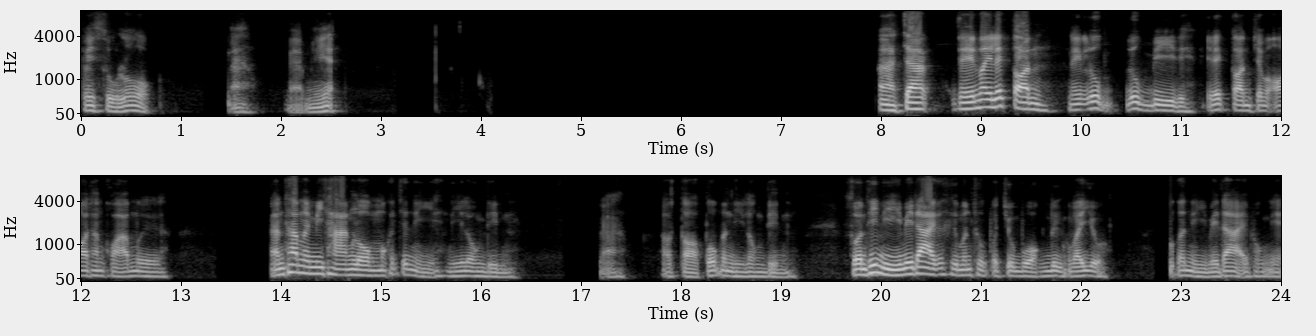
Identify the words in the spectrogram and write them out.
ไปสู่โลกนะแบบนี้อาจจะจะเห็นว่าอิเล็กตรอนในรูปรูป B ดิอิเล็กตรอนจะมาออทางขวามือนั้นถ้ามันมีทางลงมันก็จะหนีหนีลงดินนะเราต่อปุ๊บมันหนีลงดิน ส่วนที่หนีไม่ได้ก็คือมันถูกประจุบวกดึงไว้อยู่มันก็หนีไม่ได้พวกนี้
